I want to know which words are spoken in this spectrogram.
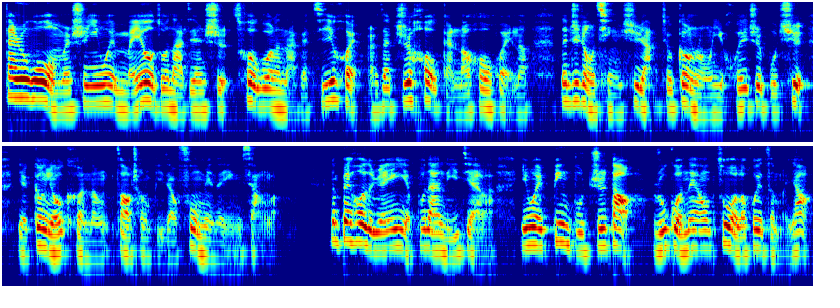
但如果我们是因为没有做哪件事，错过了哪个机会，而在之后感到后悔呢？那这种情绪啊就更容易挥之不去，也更有可能造成比较负面的影响了。那背后的原因也不难理解了，因为并不知道如果那样做了会怎么样，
